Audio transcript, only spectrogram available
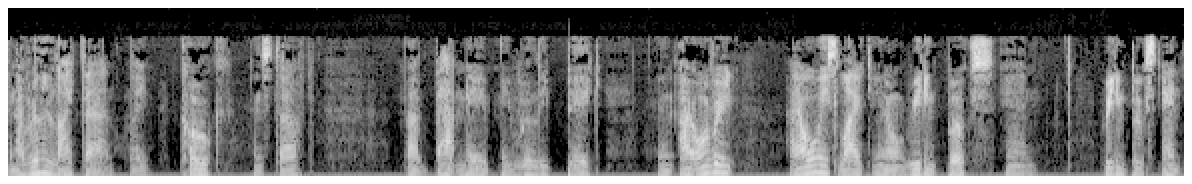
and I really like that, like Coke and stuff. But that made me really big, and I already, I always liked you know reading books and reading books and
